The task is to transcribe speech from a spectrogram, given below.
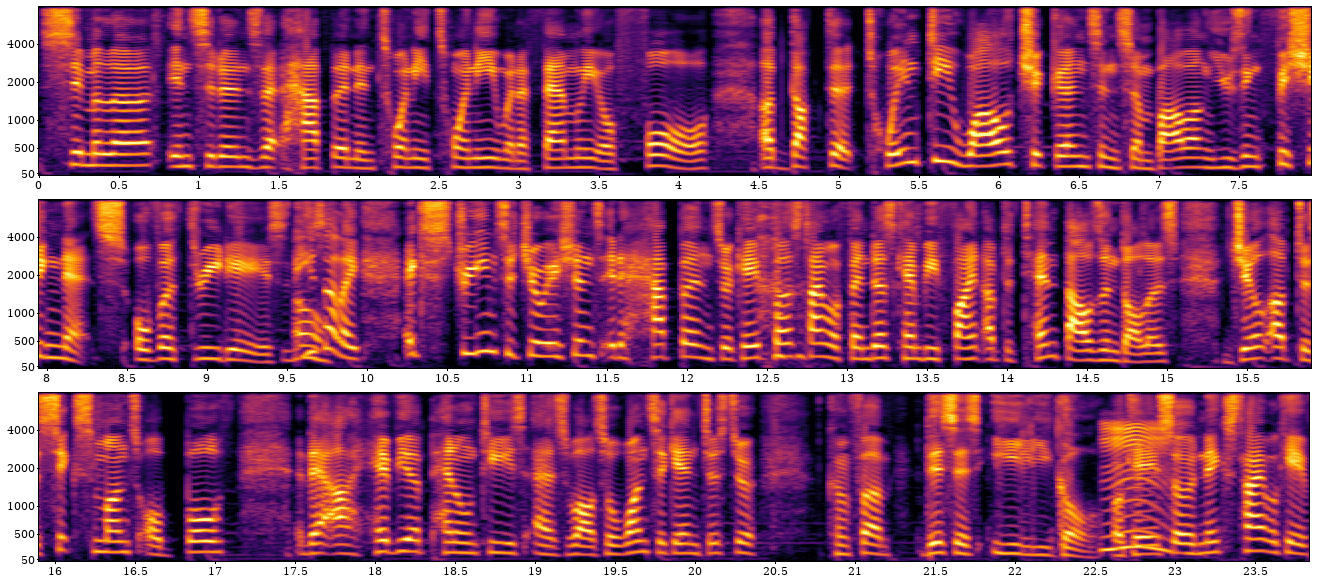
similar incidents that happened in 2020 when a family of four abducted 20 wild chickens in Sembawang using fishing nets over three days. These Oh. are like extreme situations. It happens, okay? First time offenders can be fined up to $10,000, jail up to six months or both. There are heavier penalties as well. So, once again, just to confirm, this is illegal, okay? Mm. So, next time, okay,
